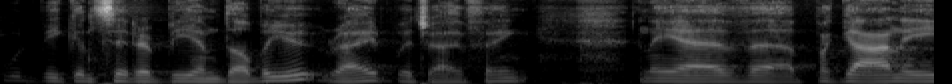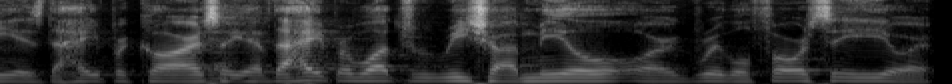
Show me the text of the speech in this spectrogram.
would be considered BMW, right? Which I think. And then you have uh, Pagani is the hypercar. So you have the hyperwatch Richard Mille or Greubel Forsey or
